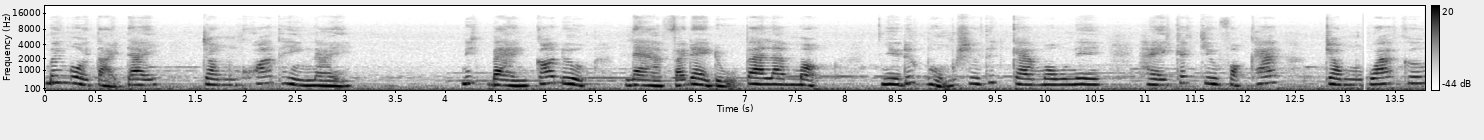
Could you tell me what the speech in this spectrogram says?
mới ngồi tại đây trong khóa thiền này. Niết bàn có được là phải đầy đủ ba la mật như đức bổn sư thích ca mâu ni hay các chư phật khác trong quá khứ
